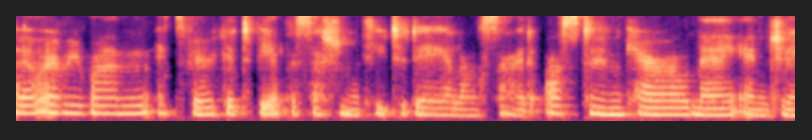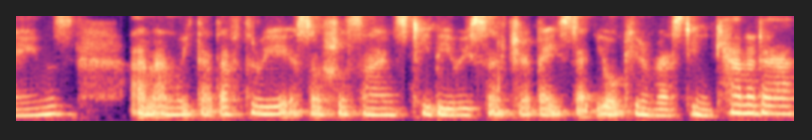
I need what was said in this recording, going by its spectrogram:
Hello, everyone. It's very good to be at the session with you today alongside Austin, Carol, May, and James. I'm Amrita Daftary, a social science TB researcher based at York University in Canada,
